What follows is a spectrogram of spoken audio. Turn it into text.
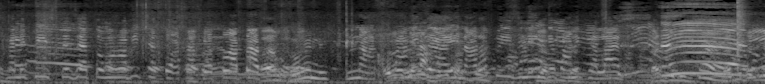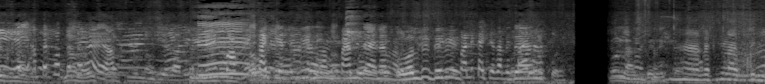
খালি পিসতে যা তোমার হবে সে তো আটা তো আটা আটা না পানি দেয় না আরও পিস নিয়ে পানি ফেলায় পানি দেয় না জলদি দেবে পানি কাটে যাবে হ্যাঁ বেটা লাগবে না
